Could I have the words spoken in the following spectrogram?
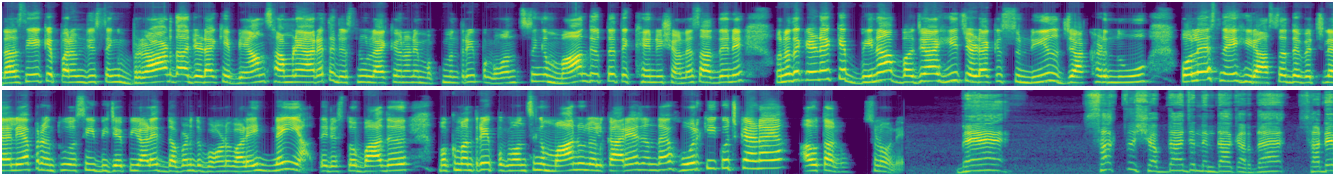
ਦੱਸਦੀਏ ਕਿ ਪਰਮਜੀਤ ਸਿੰਘ ਬਰਾੜ ਦਾ ਜਿਹੜਾ ਕਿ ਬਿਆਨ ਸਾਹਮਣੇ ਆ ਰਿਹਾ ਤੇ ਜਿਸ ਨੂੰ ਲੈ ਕੇ ਉਹਨਾਂ ਨੇ ਮੁੱਖ ਮੰਤਰੀ ਭਗਵੰਤ ਸਿੰਘ ਮਾਨ ਦੇ ਉੱਤੇ ਤਿੱਖੇ ਨਿਸ਼ਾਨੇ ਸਾਧੇ ਨੇ। ਉਹਨਾਂ ਦਾ ਕਹਿਣਾ ਹੈ ਕਿ ਬਿਨਾਂ ਵਜ੍ਹਾ ਹੀ ਜਿਹੜਾ ਕਿ ਸੁਨੀਲ ਜਾਖੜ ਨੂੰ ਪੁਲਿਸ ਨੇ ਹਿਰਾਸਤ ਦੇ ਵਿੱਚ ਲੈ ਲਿਆ, ਪਰੰਤੂ ਅਸੀਂ ਬੀਜੇਪੀ ਵਾਲੇ ਦਬਣ ਦਬਾਉਣ ਵਾਲੇ ਨਹੀਂ ਆ। ਤੇ ਜਿਸ ਤੋਂ ਬਾਅਦ ਮੁੱਖ ਮੰਤਰੀ ਭਗਵੰਤ ਸਿੰਘ ਮਾਨ ਨੂੰ ਲਲਕਾਰਿਆ ਜਾਂਦਾ ਹੈ। ਹੋਰ ਕੀ ਕੁਝ ਕਹਿਣਾ ਆ? ਆਓ ਤੁਹਾਨੂੰ ਸੁਣਾਉਨੇ ਮੈਂ ਸਖਤ ਸ਼ਬਦਾਂ 'ਚ ਨਿੰਦਾ ਕਰਦਾ ਸਾਡੇ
